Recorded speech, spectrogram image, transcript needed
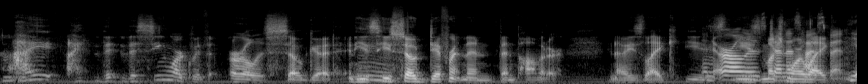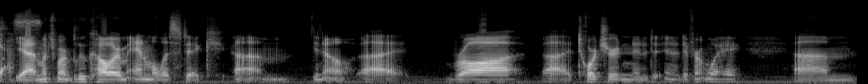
I, I the, the scene work with Earl is so good, and he's Mm. he's so different than than Pomatter. You know, he's like he's And Earl he's is much Jenna's more like. Yes. yeah, much more blue collar, animalistic. Um, you know, uh, raw, uh, tortured in a, in a different way, um,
